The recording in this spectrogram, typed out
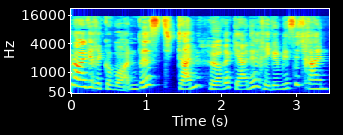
du neugierig geworden bist, dann höre gerne regelmäßig rein.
